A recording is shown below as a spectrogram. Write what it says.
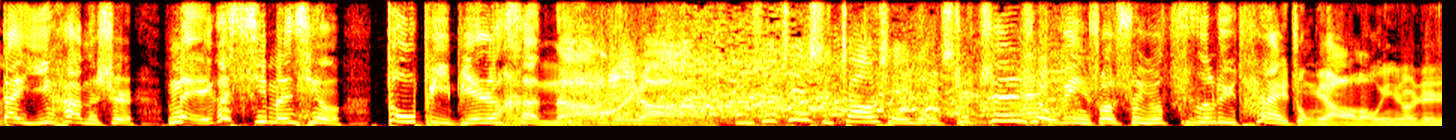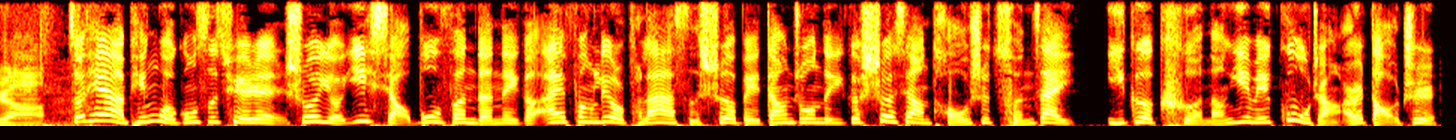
但遗憾的是，每个西门庆都比别人狠呐，这个。你说这是招谁惹谁？这真是我跟你说，所以说自律太重要了。我跟你说，真是啊。昨天啊，苹果公司确认说，有一小部分的那个 iPhone 六 Plus 设备当中的一个摄像头是存在。一个可能因为故障而导致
